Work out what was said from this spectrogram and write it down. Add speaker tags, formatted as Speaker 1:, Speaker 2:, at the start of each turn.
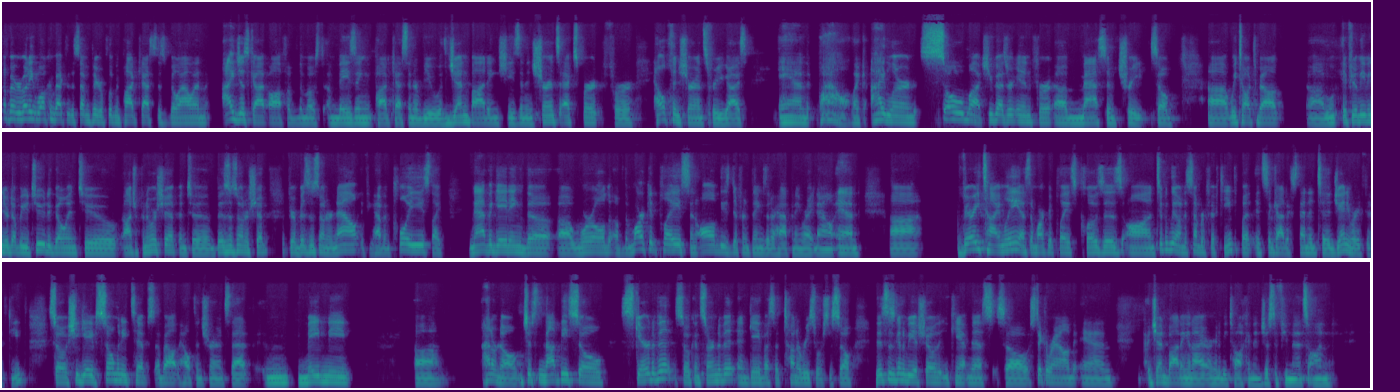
Speaker 1: What's up, everybody? Welcome back to the Seven Figure Flipping Podcast. This is Bill Allen. I just got off of the most amazing podcast interview with Jen Botting. She's an insurance expert for health insurance for you guys. And wow, like I learned so much. You guys are in for a massive treat. So, uh, we talked about uh, if you're leaving your W 2 to go into entrepreneurship, into business ownership, if you're a business owner now, if you have employees, like navigating the uh, world of the marketplace and all of these different things that are happening right now. And uh, very timely as the marketplace closes on typically on December 15th, but it's got extended to January 15th. So she gave so many tips about health insurance that made me, uh, I don't know, just not be so scared of it, so concerned of it, and gave us a ton of resources. So this is going to be a show that you can't miss. So stick around, and Jen Botting and I are going to be talking in just a few minutes on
